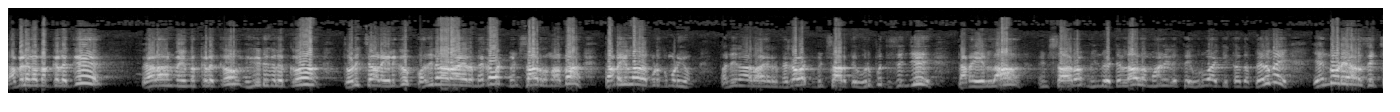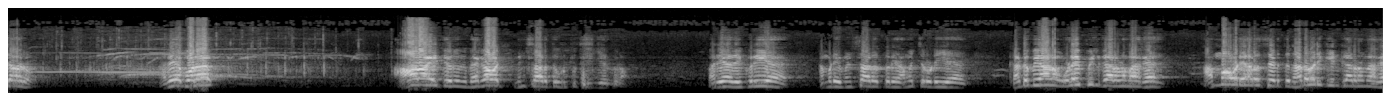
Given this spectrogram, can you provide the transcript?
தமிழக மக்களுக்கு வேளாண்மை மக்களுக்கும் வீடுகளுக்கும் தொழிற்சாலைகளுக்கும் பதினாறாயிரம் மெகாவாட் மின்சாரம் தான் தடையில்லாத கொடுக்க முடியும். பதினாறாயிரம் மெகாவாட் மின்சாரத்தை உற்பத்தி செஞ்சு தடையில்லா மின்சாரம் மின்வெட்டு இல்லாத மாநிலத்தை உருவாக்கி தந்த பெருமை எங்களுடைய அரசை சாரும். அதே போல ஆறாயிரத்தி ஐநூறு மெகாவாட் மின்சாரத்தை உற்பத்தி செஞ்சிருக்கிறோம். மரியாதைக்குரிய நம்முடைய மின்சாரத்துறை அமைச்சருடைய கடுமையான உழைப்பின் காரணமாக அம்மாவுடைய அரசு எடுத்த நடவடிக்கையின் காரணமாக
